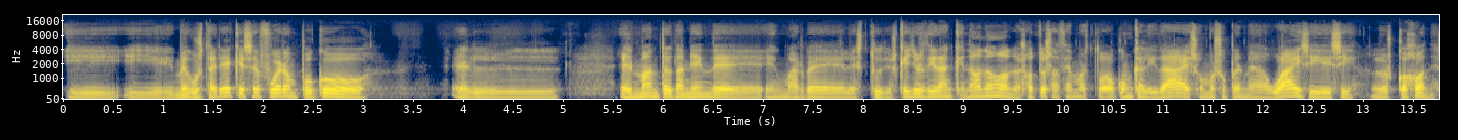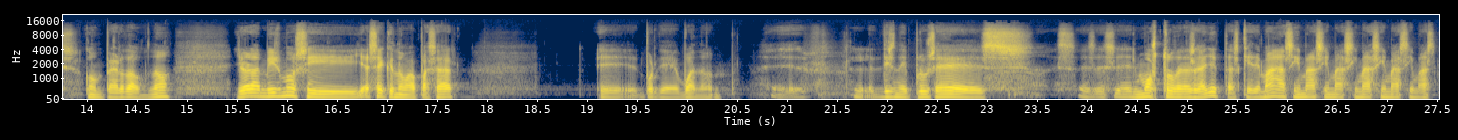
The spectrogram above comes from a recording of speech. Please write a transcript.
Y, y, me gustaría que ese fuera un poco el, el mantra también de en Marvel Studios, que ellos dirán que no, no, nosotros hacemos todo con calidad y somos super mega guays y sí, los cojones, con perdón, ¿no? Yo ahora mismo sí, ya sé que no va a pasar, eh, porque bueno, eh, Disney Plus es, el monstruo de las galletas, quiere más y más y más y más y más y más.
